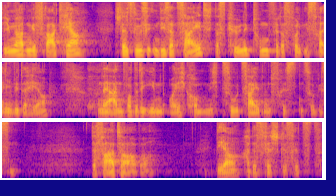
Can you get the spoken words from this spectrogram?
Die Jünger hatten gefragt, Herr, stellst du in dieser Zeit das Königtum für das Volk Israel wieder her? Und er antwortete ihnen, euch kommt nicht zu, Zeiten und Fristen zu wissen. Der Vater aber, der hat es festgesetzt.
